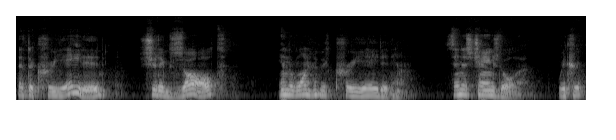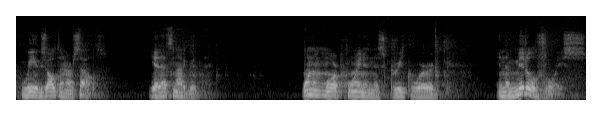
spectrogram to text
that the created should exalt in the one who created him. Sin has changed all that. We, we exalt in ourselves. Yeah, that's not a good thing. One more point in this Greek word. In the middle voice,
